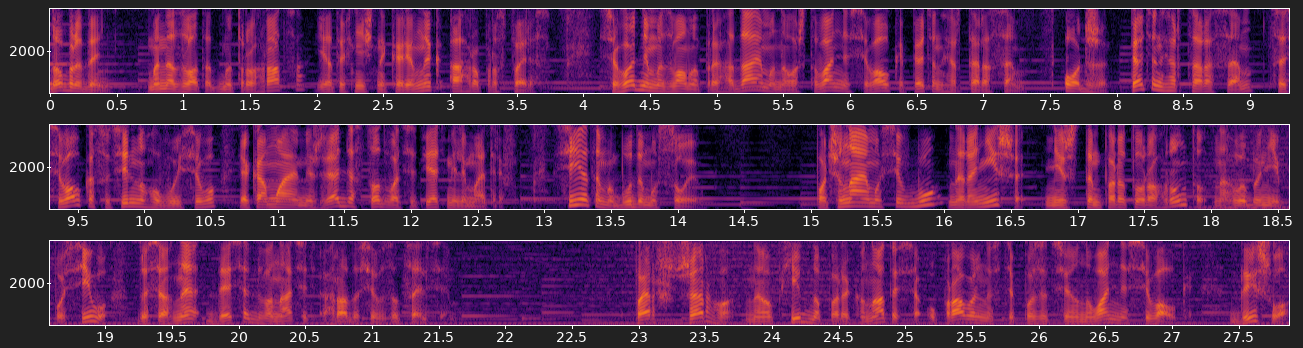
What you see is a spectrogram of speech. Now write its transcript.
Добрий день. Мене звати Дмитро Граца, я технічний керівник Агропросперіс. Сьогодні ми з вами пригадаємо налаштування сівалки Пьотінгер TRSM. Отже, Пьотінгер TRSM – це сівалка суцільного висіву, яка має міжряддя 125 мм. Сіяти ми будемо сою. Починаємо сівбу не раніше, ніж температура ґрунту на глибині посіву досягне 10-12 градусів за Цельсієм. Першу чергу необхідно переконатися у правильності позиціонування сівалки. Дишло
